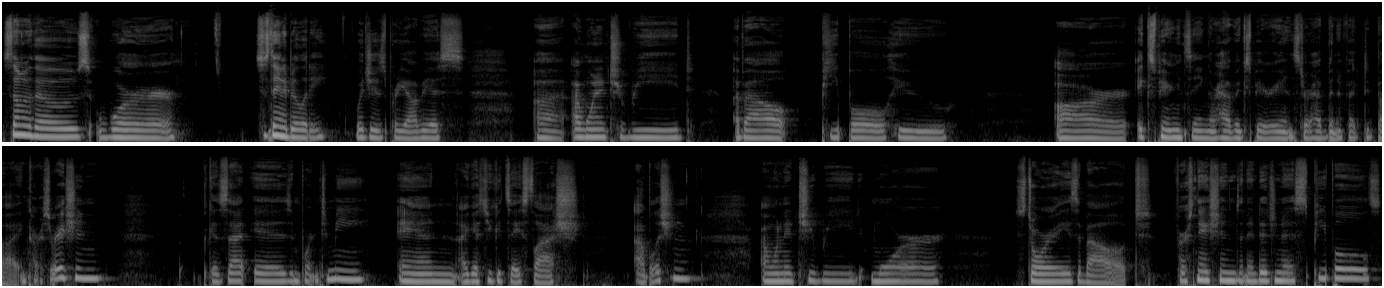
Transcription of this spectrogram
some of those were sustainability, which is pretty obvious. Uh, I wanted to read about people who are experiencing or have experienced or have been affected by incarceration because that is important to me. And i guess you could say slash abolition. I wanted to read more stories about first nations and indigenous peoples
